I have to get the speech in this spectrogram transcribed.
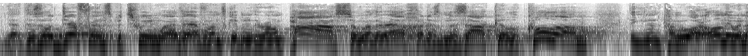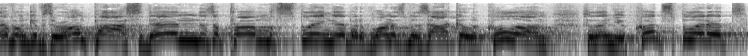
that there's no difference between whether everyone's giving their own pass or whether Echad is Mezakil Kulam. That you can tell me what, only when everyone gives their own pass, then there's a problem with splitting it, but if one is Mezakil Kulam, so then you could split it.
